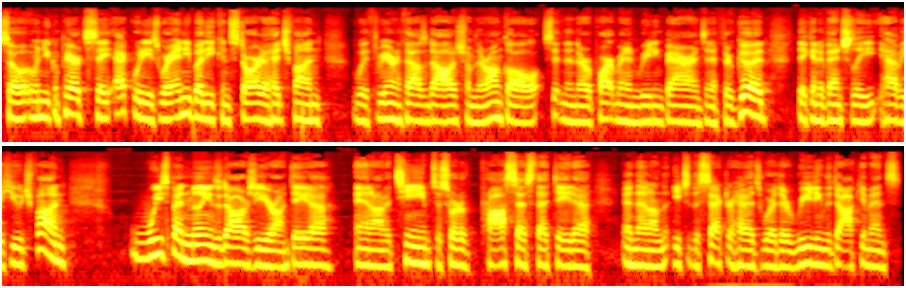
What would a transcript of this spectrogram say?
So when you compare it to say equities, where anybody can start a hedge fund with three hundred thousand dollars from their uncle, sitting in their apartment and reading Barron's, and if they're good, they can eventually have a huge fund. We spend millions of dollars a year on data and on a team to sort of process that data. And then on each of the sector heads where they're reading the documents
